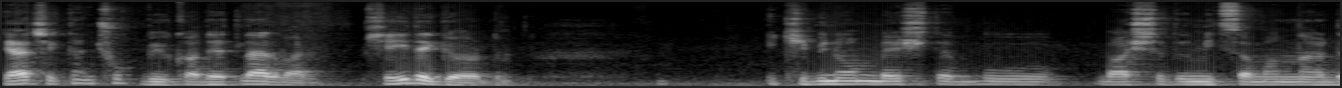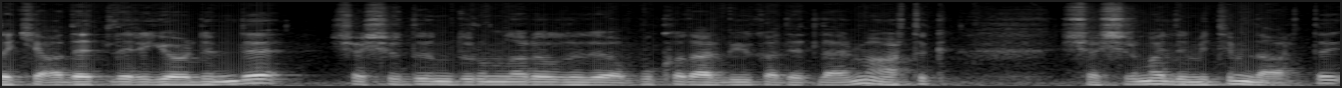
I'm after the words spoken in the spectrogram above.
gerçekten çok büyük adetler var. Şeyi de gördüm. 2015'te bu başladığım ilk zamanlardaki adetleri gördüğümde şaşırdığım durumlar oluyor. Bu kadar büyük adetler mi? Artık şaşırma limitim de arttı.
